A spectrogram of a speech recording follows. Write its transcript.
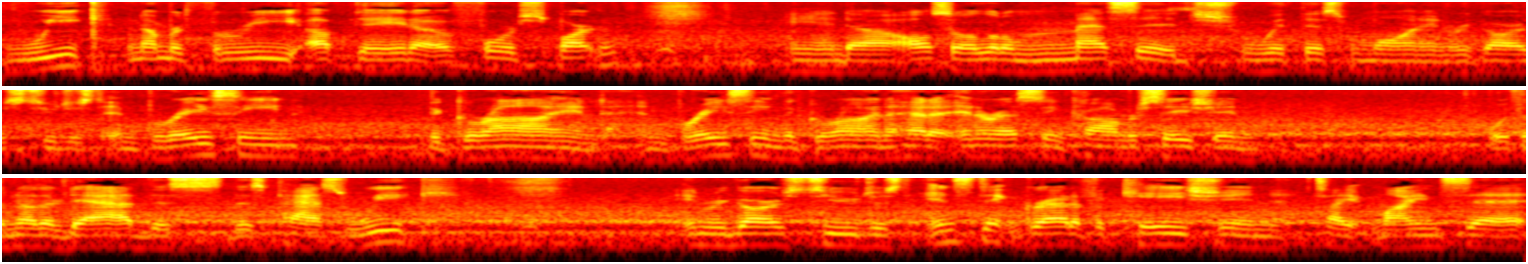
Week number three update of Forge Spartan. And uh, also a little message with this one in regards to just embracing the grind, embracing the grind. I had an interesting conversation with another dad this this past week in regards to just instant gratification type mindset,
